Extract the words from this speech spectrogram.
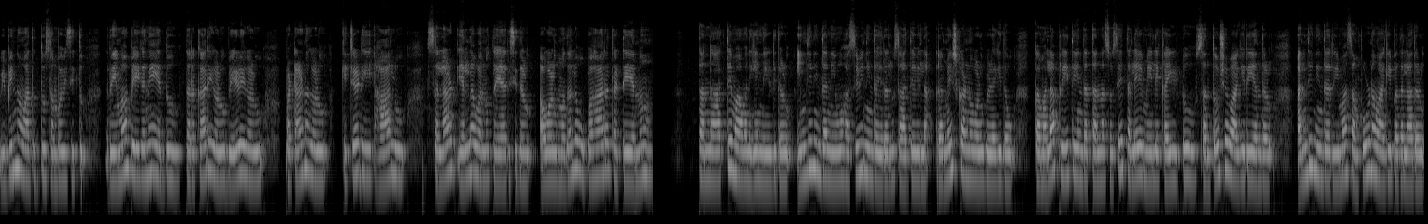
ವಿಭಿನ್ನವಾದದ್ದು ಸಂಭವಿಸಿತು. ರೀಮಾ ಬೇಗನೆ ಎದ್ದು ತರಕಾರಿಗಳು, ಬೇಳೆಗಳು, ಪಟಾಣಗಳು, ಕಿಚಡಿ, ಹಾಲು, ಸಲಾಡ್ ಎಲ್ಲವನ್ನೂ ತಯಾರಿಸಿದಳು. ಅವಳು ಮೊದಲ ಉಪಹಾರ ತಟ್ಟೆಯನ್ನು ತನ್ನ ಅತ್ತೆ ಮಾವನಿಗೆ ನೀಡಿದಳು. ಇಂದಿನಿಂದ ನೀವು ಹಸಿವಿನಿಂದ ಇರಲು ಸಾಧ್ಯವಿಲ್ಲ. ರಮೇಶ್ ಕಣ್ಣುಗಳು ಬೆಳಗಿದವು. ಕಮಲಾ ಪ್ರೀತಿಯಿಂದ ತನ್ನ ಸೊಸೆ ತಲೆಯ ಮೇಲೆ ಕೈಯಿಟ್ಟು ಸಂತೋಷವಾಗಿರಿ ಎಂದಳು. ಅಂದಿನಿಂದ ರೀಮಾ ಸಂಪೂರ್ಣವಾಗಿ ಬದಲಾದಳು.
